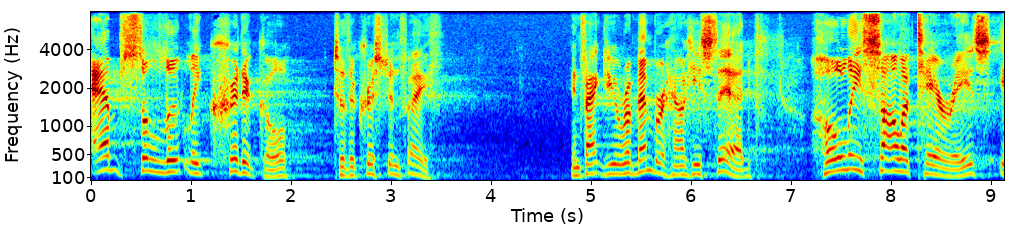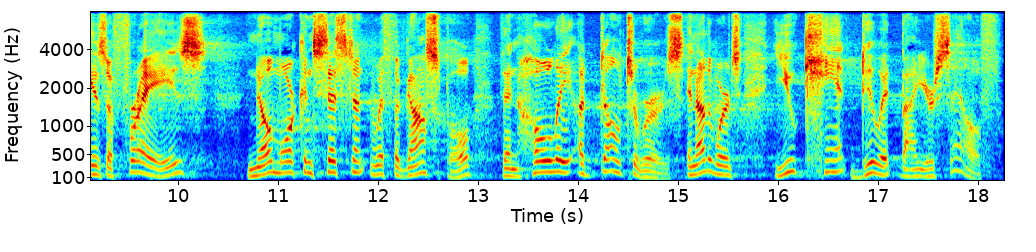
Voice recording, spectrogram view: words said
absolutely critical to the Christian faith. In fact, do you remember how he said, Holy solitaries is a phrase no more consistent with the gospel than holy adulterers. In other words, you can't do it by yourself.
